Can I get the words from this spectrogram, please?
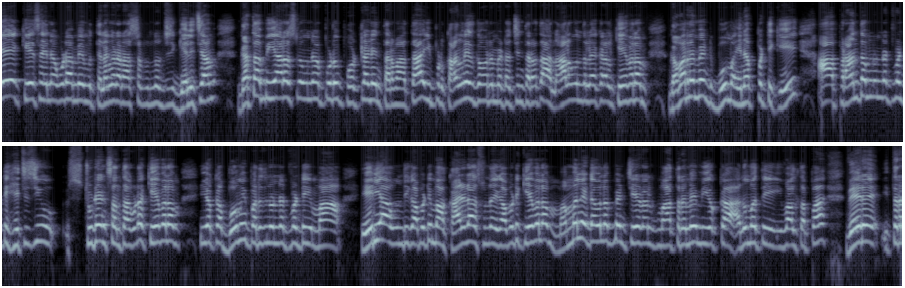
ఏ కేసు అయినా కూడా మేము తెలంగాణ రాష్ట్ర ప్రభుత్వం నుంచి గెలిచాం. గత బీఆర్ఎస్లో ఉన్నప్పుడు పొట్లాడిన తర్వాత ఇప్పుడు కాంగ్రెస్ గవర్నమెంట్ వచ్చిన తర్వాత ఆ నాలుగు వందల ఎకరాలు కేవలం గవర్నమెంట్ భూమి అయినప్పటికీ ఆ ప్రాంతంలో ఉన్నటువంటి హెచ్సియు స్టూడెంట్స్ అంతా కూడా కేవలం ఈ యొక్క భూమి పరిధిలో ఉన్నటువంటి మా ఏరియా ఉంది కాబట్టి మా కారిడార్స్ ఉన్నాయి కాబట్టి కేవలం మమ్మల్ని డెవలప్మెంట్ చేయడానికి మాత్రమే మీ యొక్క అనుమతి ఇవ్వాలి తప్ప వేరే ఇతర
